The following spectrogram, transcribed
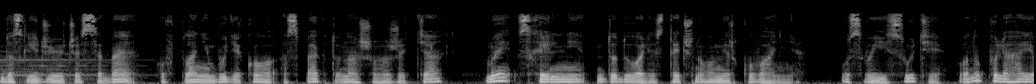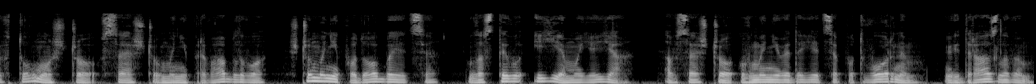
Досліджуючи себе в плані будь-якого аспекту нашого життя, ми схильні до дуалістичного міркування. У своїй суті воно полягає в тому, що все, що мені привабливо, що мені подобається, властиво і є моє я, а все, що в мені видається потворним, відразливим,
